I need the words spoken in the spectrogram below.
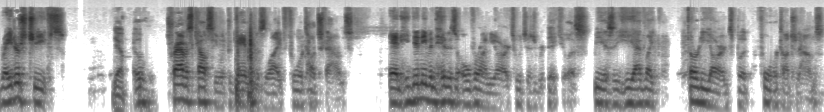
Raiders Chiefs. Yeah. Travis Kelce with the game of his life, four touchdowns. And he didn't even hit his over on yards, which is ridiculous because he had like 30 yards, but four touchdowns,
